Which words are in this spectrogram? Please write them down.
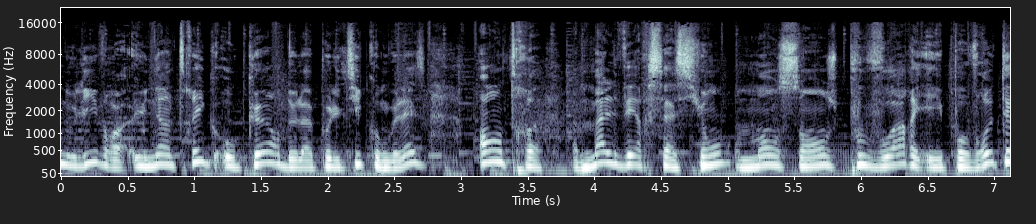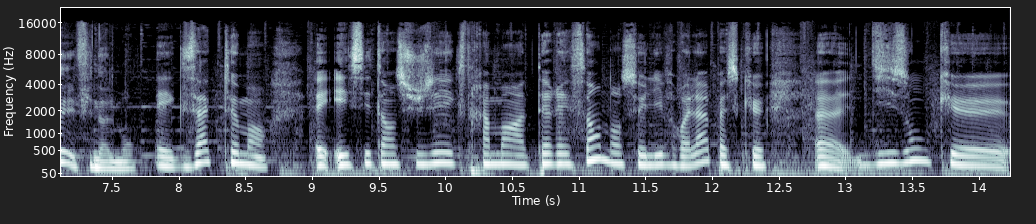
nous livre une intrigue au cœur de la politique congolaise entre malversation, mensonge, pouvoir et pauvreté finalement. Exactement. Et, c'est un sujet extrêmement intéressant dans ce livre-là parce que euh, disons que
